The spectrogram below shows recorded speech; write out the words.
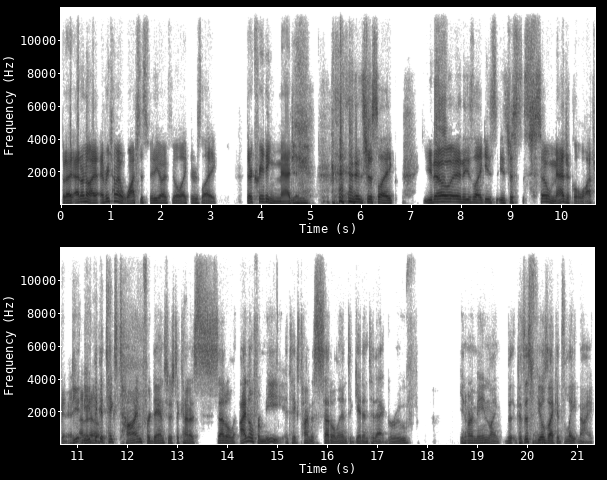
but i, I don't know I, every time i watch this video i feel like there's like they're creating magic it's just like you know and he's like he's he's just so magical watching it Do you, do you think it takes time for dancers to kind of settle? I know for me, it takes time to settle in to get into that groove. You know what I mean? Like, because this Mhm. feels like it's late night,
